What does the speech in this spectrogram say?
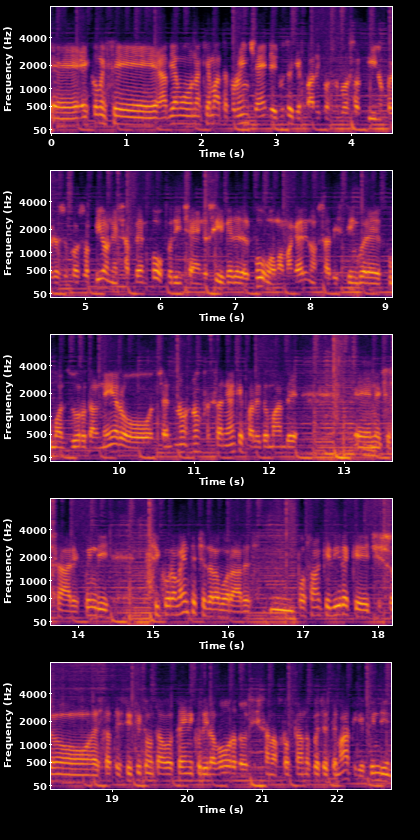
Eh, è come se abbiamo una chiamata per un incendio e inutile che parli col soccorso alpino, perché il soccorso alpino ne sa ben poco di incendio, sì, vede del fumo, ma magari non sa distinguere il fumo azzurro dal nero, cioè non, non sa neanche fare le domande eh, necessarie. Quindi sicuramente c'è da lavorare. Mm, posso anche dire che sono, è stato istituito un tavolo tecnico di lavoro dove si stanno affrontando queste tematiche, quindi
